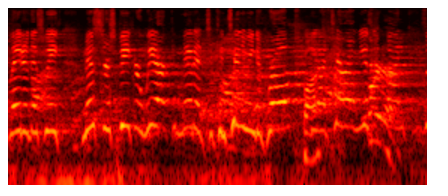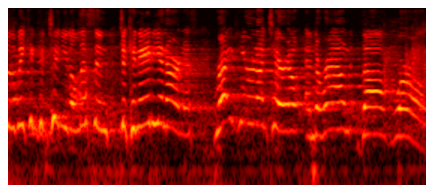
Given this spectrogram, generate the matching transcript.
later this week. Mr. Speaker, we are committed to continuing to grow Response. the Ontario Music Order. Fund so that we can continue to listen to Canadian artists right here in Ontario and around the world.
